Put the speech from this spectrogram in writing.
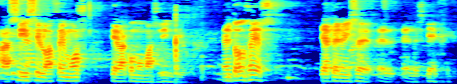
así si lo hacemos queda como más limpio. Entonces, ya tenéis el, el- el esqueje.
